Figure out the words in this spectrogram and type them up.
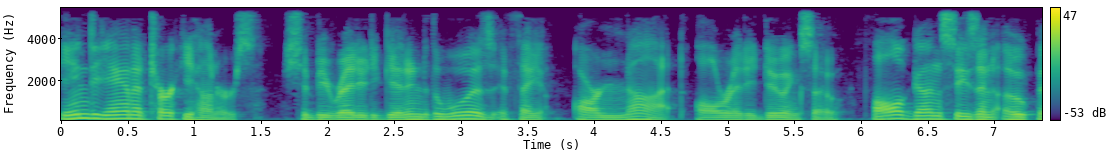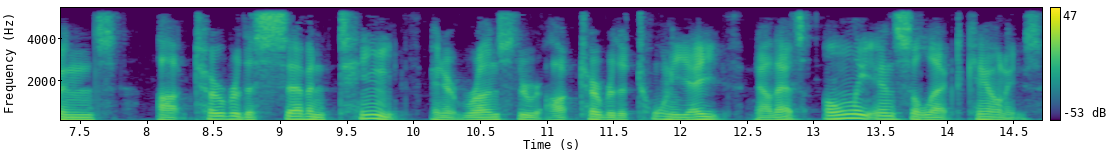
Indiana turkey hunters should be ready to get into the woods if they are not already doing so. Fall gun season opens October the 17th and it runs through October the 28th. Now that's only in select counties,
